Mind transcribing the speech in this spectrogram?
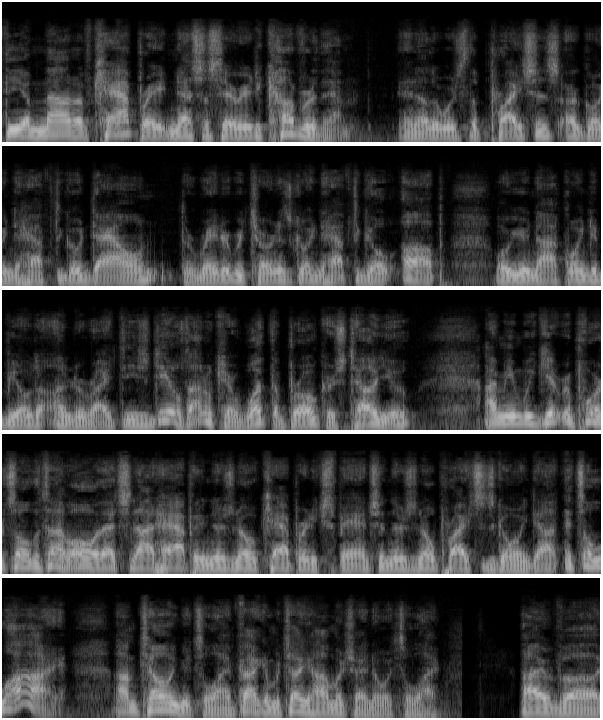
the amount of cap rate necessary to cover them. In other words, the prices are going to have to go down. The rate of return is going to have to go up, or you're not going to be able to underwrite these deals. I don't care what the brokers tell you. I mean, we get reports all the time. Oh, that's not happening. There's no cap rate expansion. There's no prices going down. It's a lie. I'm telling you it's a lie. In fact, I'm going to tell you how much I know it's a lie. I've uh,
